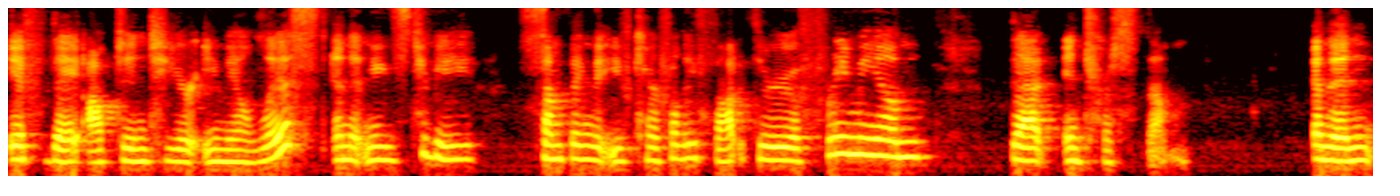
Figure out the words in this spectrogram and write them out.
if they opt into your email list, and it needs to be something that you've carefully thought through, a freemium that interests them. And then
